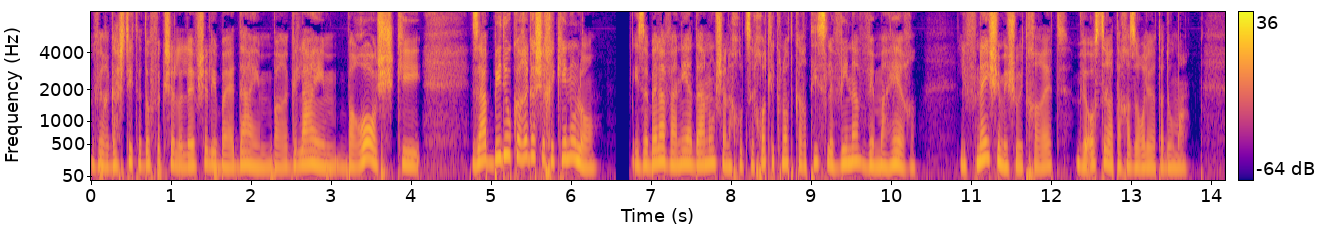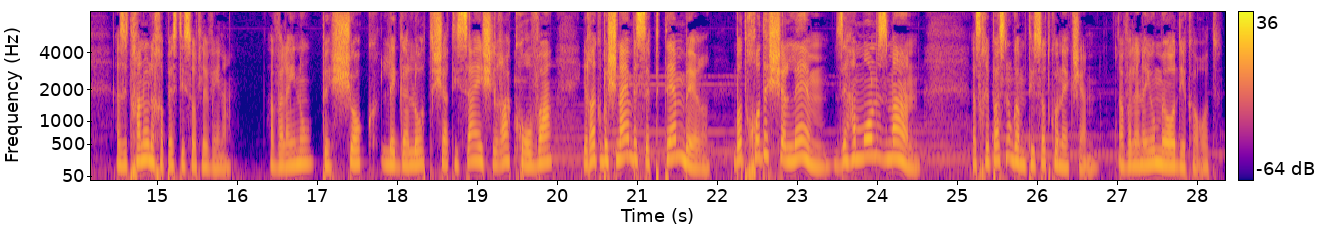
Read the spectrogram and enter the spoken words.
והרגשתי את הדופק של הלב שלי בידיים, ברגליים, בראש, כי זה היה בדיוק הרגע שחיכינו לו. איזבלה ואני ידענו שאנחנו צריכות לקנות כרטיס לווינה ומהר, לפני שמישהו יתחרט ואוסטריה תחזור להיות אדומה. אז התחלנו לחפש טיסות לווינה. אבל היינו בשוק לגלות שהטיסה הישירה הקרובה היא רק ב-2 בספטמבר, בעוד חודש שלם, זה המון זמן. אז חיפשנו גם טיסות קונקשן, אבל הן היו מאוד יקרות.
